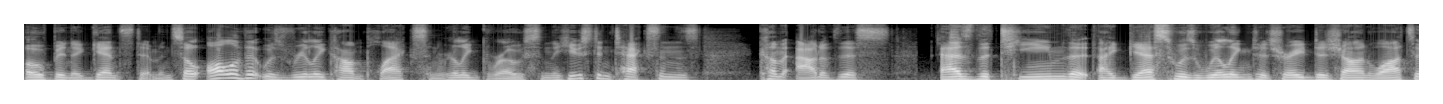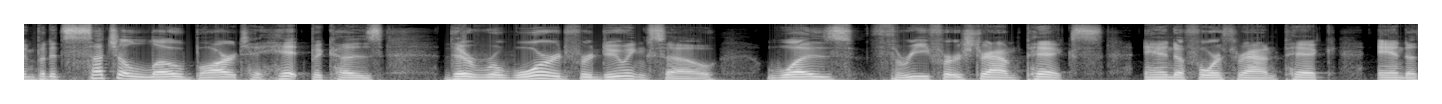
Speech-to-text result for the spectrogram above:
open against him. And so all of it was really complex and really gross. And the Houston Texans come out of this as the team that I guess was willing to trade Deshaun Watson, but it's such a low bar to hit because their reward for doing so was three first round picks and a fourth round pick and a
